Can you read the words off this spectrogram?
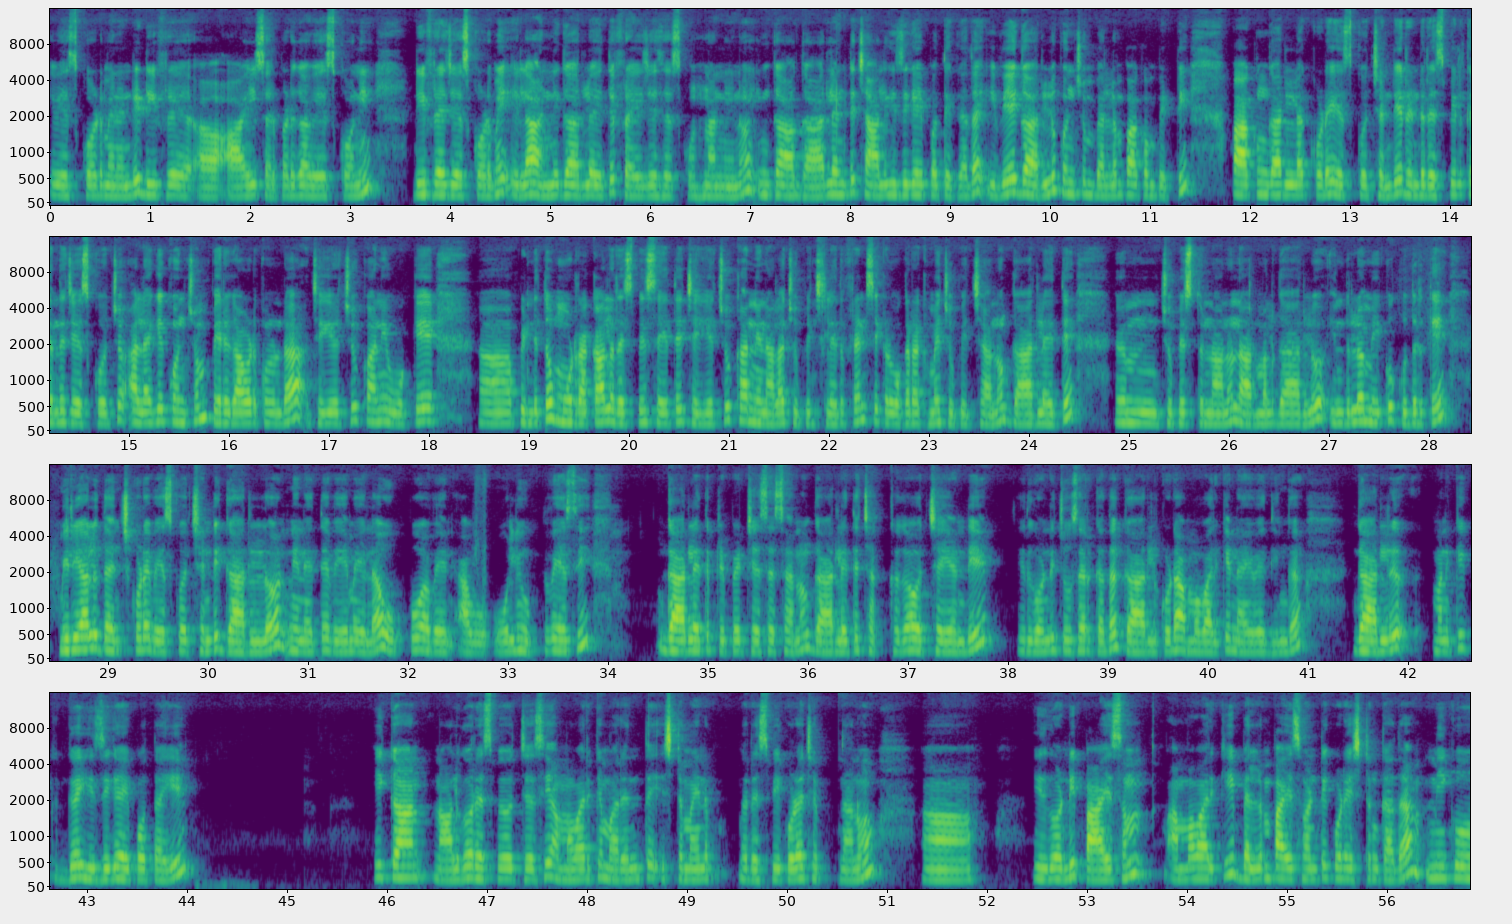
వేసుకోవడమేనండి. డీప్ ఫ్రై ఆయిల్ సరిపడగా వేసుకొని డీప్ ఫ్రై చేసుకోవడమే. ఇలా అన్ని గారెలు అయితే ఫ్రై చేసేసుకుంటున్నాను నేను. ఇంకా ఆ గారెలు అంటే చాలా ఈజీగా అయిపోతాయి కదా. ఇవే గారెలు కొంచెం బెల్లం పాకం పెట్టి పాకం గారెలకు కూడా వేసుకోవచ్చండి. రెండు రెసిపీల కింద చేసుకోవచ్చు. అలాగే కొంచెం పెరుగావడకుండా చేయొచ్చు. కానీ ఒకే పిండితో మూడు రకాల రెసిపీస్ అయితే చేయొచ్చు. కానీ నేను అలా చూపించలేదు ఫ్రెండ్స్. ఇక్కడ ఒక రకమే చూపించాను. గారెలు అయితే చూపిస్తున్నాను. నార్మల్ గారెలు. ఇందులో మీకు కుదిరితే మిరియాలు దంచి కూడా వేసుకోవచ్చండి గారెల్లో. నేనైతే వేమేలా ఉప్పు అవే ఓన్లీ ఉప్పు వేసి గారెలు అయితే ప్రిపేర్ చేసేసాను. గారెలు అయితే చక్కగా వచ్చాయండి. ఇదిగోండి చూశారు కదా గారెలు కూడా అమ్మవారికి నైవేద్యంగా గారెలు మనకి క్విక్గా ఈజీగా అయిపోతాయి. ఇక నాలుగో రెసిపీ వచ్చేసి అమ్మవారికి మరింత ఇష్టమైన రెసిపీ కూడా చెప్తున్నాను. ఇదిగోండి పాయసం. అమ్మవారికి బెల్లం పాయసం అంటే కూడా ఇష్టం కదా. మీకు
